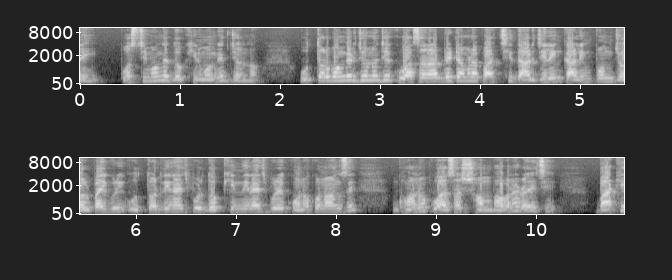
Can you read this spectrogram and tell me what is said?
নেই, পশ্চিমবঙ্গে, দক্ষিণবঙ্গের জন্য। উত্তরবঙ্গের জন্য যে কুয়াশার আপডেট আমরা পাচ্ছি, দার্জিলিং, কালিম্পং, জলপাইগুড়ি, উত্তর দিনাজপুর, দক্ষিণ দিনাজপুরে কোনো কোনো অংশে ঘন কুয়াশার সম্ভাবনা রয়েছে। বাকি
